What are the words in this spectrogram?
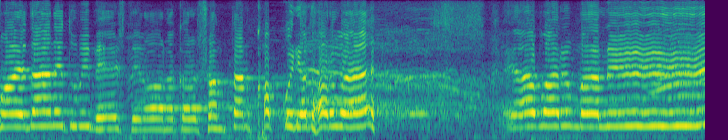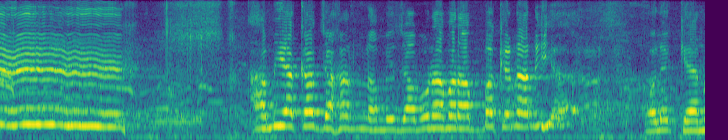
ময়দানে তুমি ভেসতে রওনা করো। সন্তান খপ করিয়া ধরবে। আমার মালিক, আমি একা জাহান নামে যাব না, আমার আব্বাকে না নিয়া। কলে কেন?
